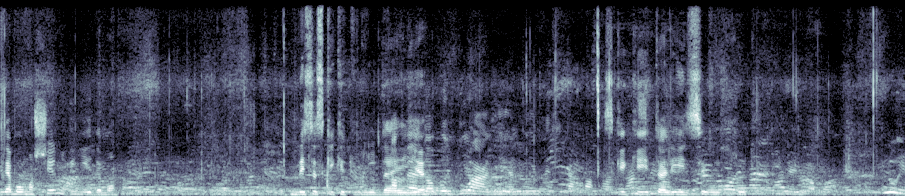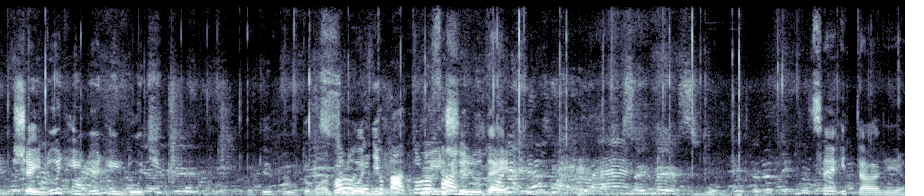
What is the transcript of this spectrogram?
Йдемо в машину і їдемо. Дивіться, скільки тут людей є. Скільки італійців тут. Ще йдуть, йдуть, йдуть. Сьогодні більше людей. Це Італія.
